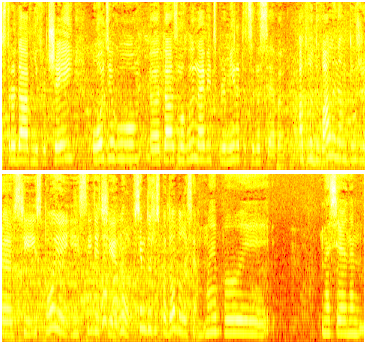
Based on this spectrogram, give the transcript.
стародавніх речей, одягу е, та змогли навіть приміряти це на себе. Аплодували нам дуже всі і стоя, і сидячи. Ну, всім дуже сподобалося. Ми були на северном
